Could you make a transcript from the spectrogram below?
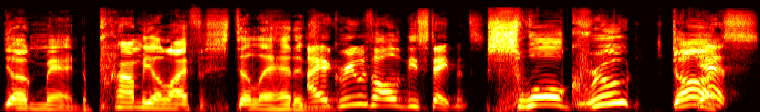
young man. The prime of your life is still ahead of you. I agree with all of these statements. Swole Groot? Dog. Yes.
